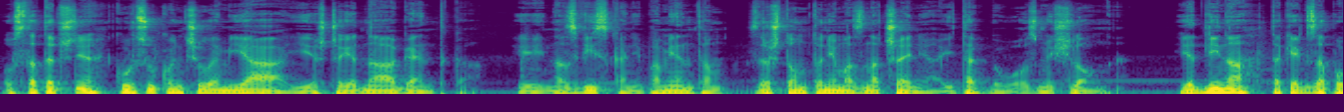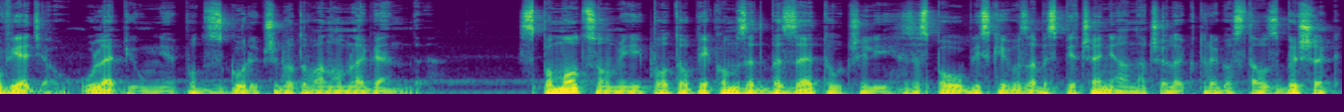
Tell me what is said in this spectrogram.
Ostatecznie kursu kończyłem ja i jeszcze jedna agentka. Jej nazwiska nie pamiętam, zresztą to nie ma znaczenia i tak było zmyślone. Jedlina, tak jak zapowiedział, ulepił mnie pod z góry przygotowaną legendę. Z pomocą i pod opieką ZBZ-u, czyli Zespołu Bliskiego Zabezpieczenia, na czele którego stał Zbyszek,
